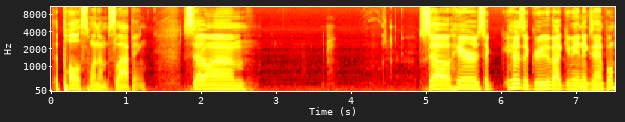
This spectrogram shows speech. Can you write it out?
the pulse when I'm slapping. So um, so here's a here's a groove. I'll give you an example.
